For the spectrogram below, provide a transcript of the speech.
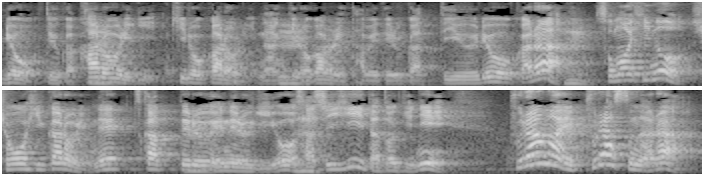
量っていうかカロリー、キロカロリー何キロカロリー食べてるかっていう量から、うん。その日の消費カロリーね使ってるエネルギーを差し引いた時に、プラマイプラスなら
